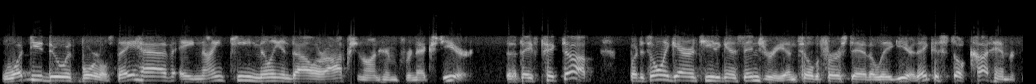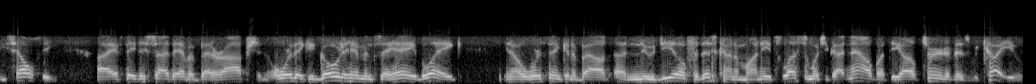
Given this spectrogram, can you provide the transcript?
what do you do with Bortles? They have a $19 million option on him for next year that they've picked up, but it's only guaranteed against injury until the first day of the league year. They could still cut him if he's healthy, uh, if they decide they have a better option, or they could go to him and say, "Hey, Blake." You know, we're thinking about a new deal for this kind of money. It's less than what you got now, but the alternative is we cut you.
